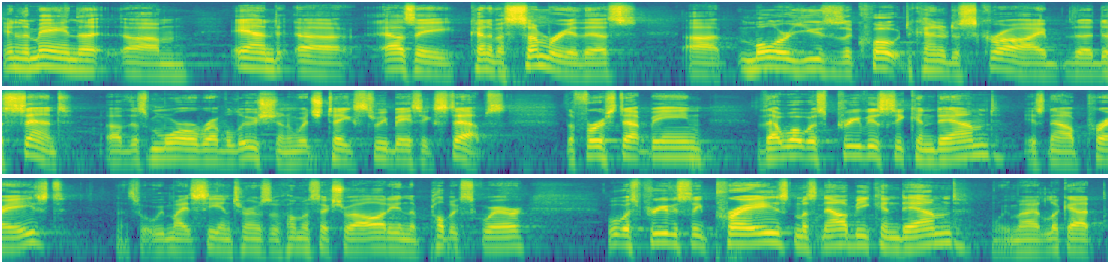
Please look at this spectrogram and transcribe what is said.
In the main, the, um, and uh, as a kind of a summary of this, uh, Mohler uses a quote to kind of describe the descent of this moral revolution, which takes three basic steps. The first step being that what was previously condemned is now praised. That's what we might see in terms of homosexuality in the public square. What was previously praised must now be condemned. We might look at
